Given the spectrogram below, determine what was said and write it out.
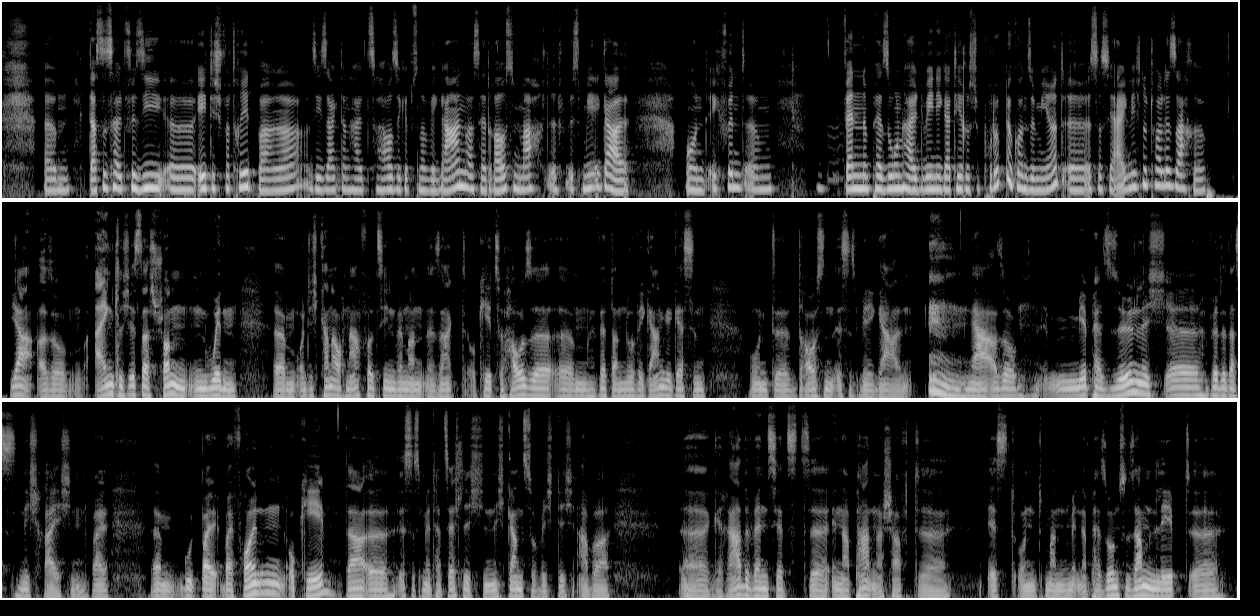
Ähm, das ist halt für sie äh, ethisch vertretbar. Ne? Sie sagt dann halt, zu Hause gibt es nur vegan, was er draußen macht, ist, ist mir egal. Und ich finde, ähm, wenn eine Person halt weniger tierische Produkte konsumiert, äh, ist das ja eigentlich eine tolle Sache. Ja, also eigentlich ist das schon ein Win. Ähm, und ich kann auch nachvollziehen, wenn man äh, sagt, okay, zu Hause ähm, wird dann nur vegan gegessen und äh, draußen ist es mir egal. ja, also mir persönlich äh, würde das nicht reichen, weil ähm, gut, bei, bei Freunden, okay, da ist es mir tatsächlich nicht ganz so wichtig, aber gerade wenn es jetzt in einer Partnerschaft ist und man mit einer Person zusammenlebt,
